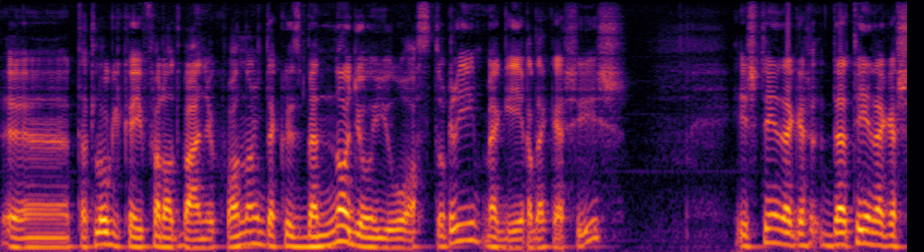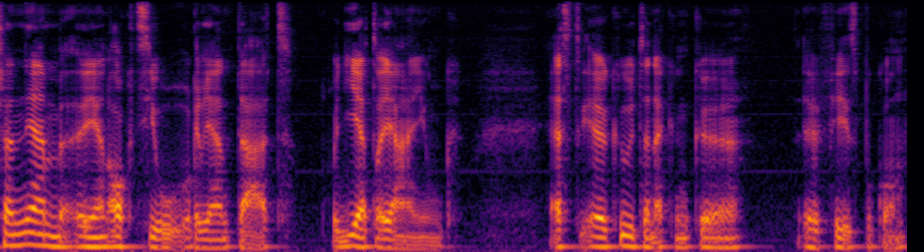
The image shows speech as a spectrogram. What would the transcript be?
tehát logikai feladványok vannak, de közben nagyon jó a sztori, meg érdekes is, és tényleges, de ténylegesen nem ilyen akcióorientált, hogy ilyet ajánljunk. Ezt küldte nekünk Facebookon.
